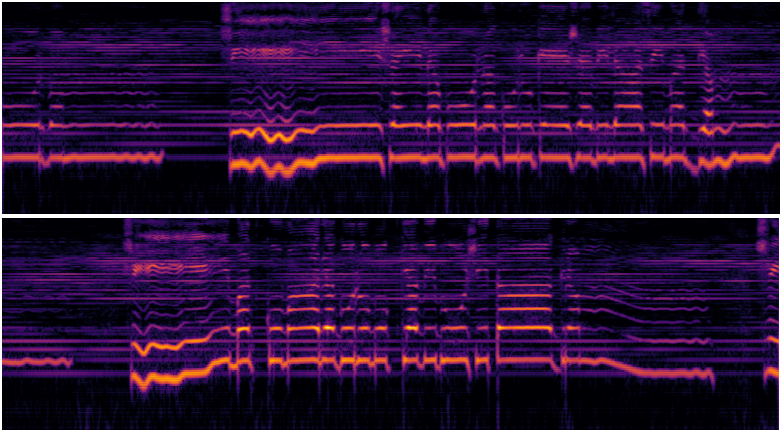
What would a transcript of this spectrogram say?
पूर्वम् श्रीशैलपूर्ण कुरुकेशविलासिमद्यम् श्रीमत्कुमारगुरुमुख्यविभूषिताग्रम्। श्री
